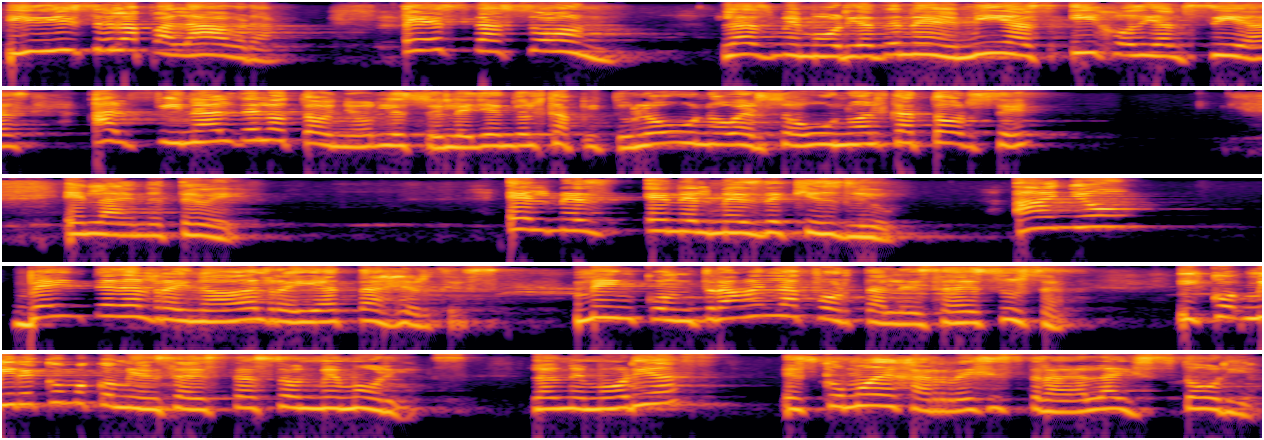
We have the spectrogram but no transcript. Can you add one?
Y dice la palabra, estas son las memorias de Nehemías, hijo de Alcías. Al final del otoño, le estoy leyendo el capítulo 1, verso 1 al 14, en la NTV. El mes, en el mes de Kisliu, año 20 del reinado del rey Atajerjes. Me encontraba en la fortaleza de Susa. Y mire cómo comienza, estas son memorias. Las memorias es como dejar registrada la historia.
